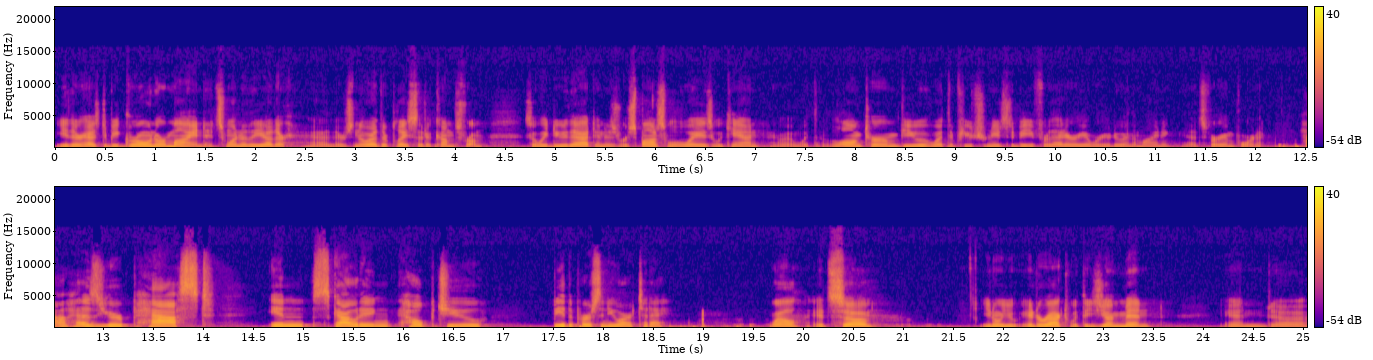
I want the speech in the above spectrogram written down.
either has to be grown or mined. It's one or the other. Uh, there's no other place that it comes from. So we do that in as responsible a way as we can uh, with a long-term view of what the future needs to be for that area where you're doing the mining. That's very important. How has your past in scouting helped you be the person you are today? Well, it's uh, you know you interact with these young men, and uh,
